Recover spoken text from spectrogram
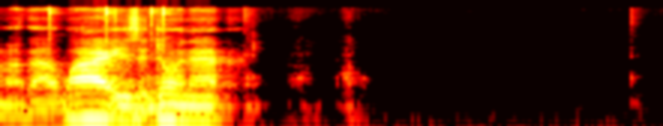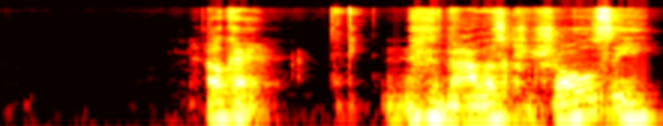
my god, why is it doing that? Okay. now let's control C.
